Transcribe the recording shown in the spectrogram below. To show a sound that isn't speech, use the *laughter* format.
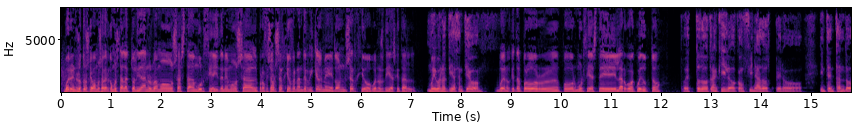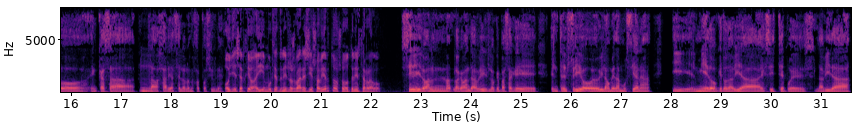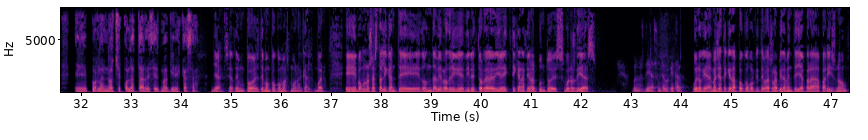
Bueno, y nosotros que vamos a ver cómo está la actualidad, nos vamos hasta Murcia. Ahí tenemos al profesor Sergio Fernández Riquelme. Don Sergio, buenos días, ¿qué tal? Muy buenos días, Santiago. Bueno, ¿qué tal por, por Murcia este largo acueducto? Pues todo tranquilo, confinados, pero intentando en casa mm. trabajar y hacerlo lo mejor posible. Oye, Sergio, ¿ahí en Murcia tenéis los bares y eso abiertos o tenéis cerrado? Sí, lo, han, lo acaban de abrir. Lo que pasa que entre el frío y la humedad murciana y el miedo que todavía existe, pues la vida eh, por las noches, por las tardes es más bien escasa. Ya, se hace un poco, el tema un poco más monacal. Bueno, eh, vámonos hasta Alicante. Don David Rodríguez, director de la Dialéctica Nacional.es. Buenos días. Buenos días, Santiago, ¿qué tal? Bueno, que además ya te queda poco porque te vas rápidamente ya para París, ¿no?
